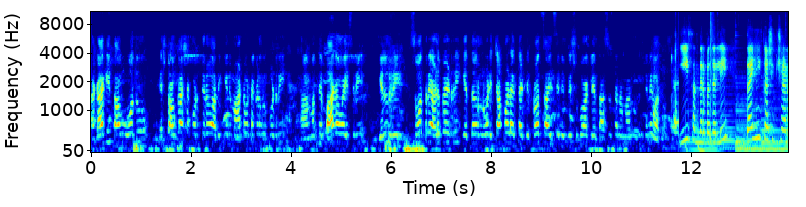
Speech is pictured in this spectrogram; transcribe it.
ಹಾಗಾಗಿ ತಾವು ಓದು ಎಷ್ಟು ಅವಕಾಶ ಕೊಡ್ತಿರೋ ಅದಕ್ಕೆ ನಿಮ್ಮ ಆಟೋಟಗಳನ್ನು ಕೊಡ್ರಿ. ಮತ್ತೆ ಭಾಗವಹಿಸ್ರಿ, ಗೆಲ್ರಿ, ಸೋತ್ರೆ ಅಳಬೇಡ್ರಿ, ಗೆದ್ದವ್ರು ನೋಡಿ ಚಪ್ಪಾಳೆ ತಟ್ಟಿ ಪ್ರೋತ್ಸಾಹಿಸಿ ನಿಮ್ಗೆ ಶುಭವಾಗ್ಲಿ ಅಂತ ಆಸಕ್ತನ ನಾನು ಈ ಸಂದರ್ಭದಲ್ಲಿ ದೈಹಿಕ ಶಿಕ್ಷಣ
